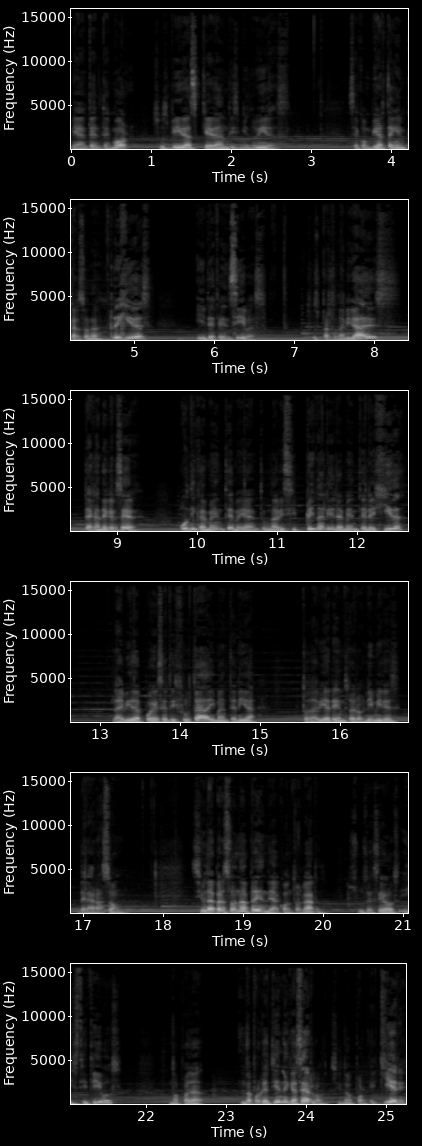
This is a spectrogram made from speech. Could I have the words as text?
mediante el temor, sus vidas quedan disminuidas. Se convierten en personas rígidas y defensivas. Sus personalidades dejan de crecer. Únicamente mediante una disciplina libremente elegida, la vida puede ser disfrutada y mantenida todavía dentro de los límites de la razón. Si una persona aprende a controlar sus deseos instintivos, no, no porque tiene que hacerlo, sino porque quiere,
